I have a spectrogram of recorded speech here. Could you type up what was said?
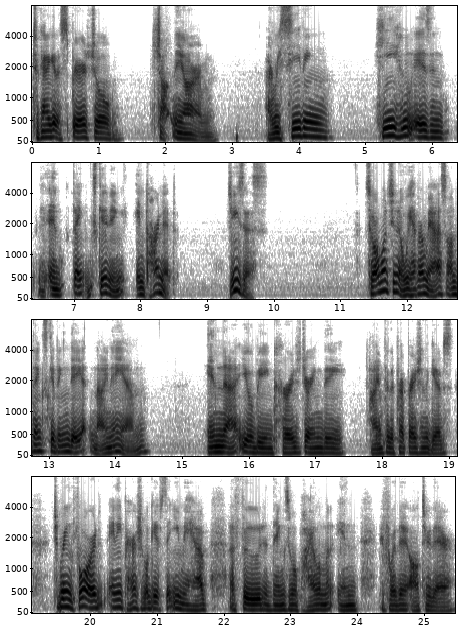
to kind of get a spiritual shot in the arm by receiving He who is in, in Thanksgiving incarnate, Jesus. So I want you to know we have our Mass on Thanksgiving Day at 9 a.m. In that, you'll be encouraged during the time for the preparation of the gifts to bring forward any perishable gifts that you may have of food and things, and we'll pile them in before the altar there.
